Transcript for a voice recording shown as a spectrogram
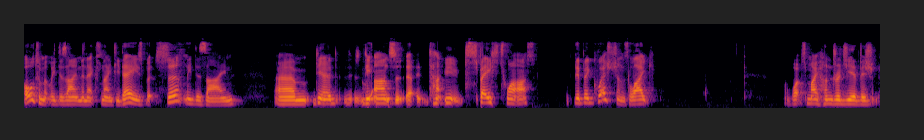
Ultimately, design the next ninety days, but certainly design um, you know, the answer uh, t- space to ask the big questions like, "What's my hundred-year vision?"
